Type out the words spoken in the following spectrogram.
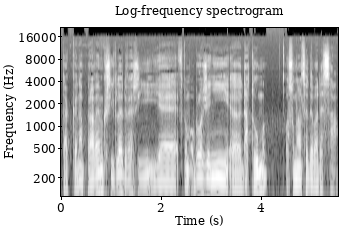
tak na pravém křídle dveří je v tom obložení eh, datum 1890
